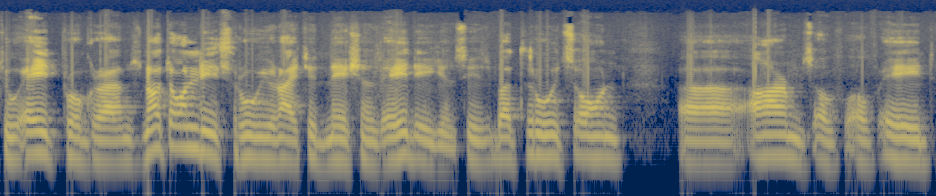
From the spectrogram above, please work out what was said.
to aid programs, not only through United Nations aid agencies, but through its own uh, arms of, of aid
